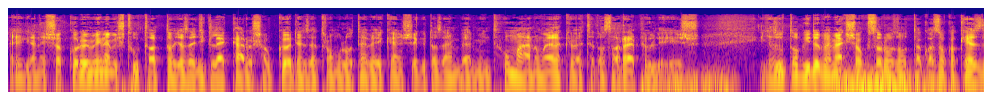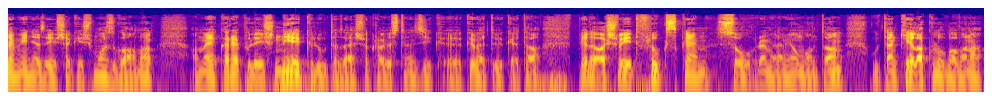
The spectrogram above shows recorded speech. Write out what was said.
Igen, és akkor ő még nem is tudhatta, hogy az egyik legkárosabb környezetromboló tevékenységét az ember, mint humánum elkövetett, az a repülés, így az utóbbi időben megsokszorozottak azok a kezdeményezések és mozgalmak, amelyek a repülés nélkül utazásokra ösztönzik követőket. A, például a svéd Fluxcam szó, remélem jól mondtam, után kialakulóban van a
